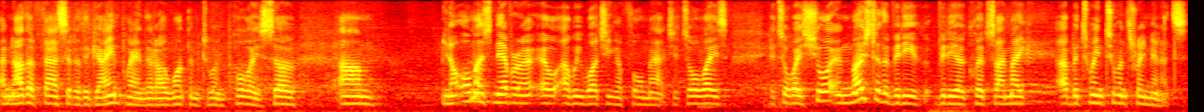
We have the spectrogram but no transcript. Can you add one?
another facet of the game plan that I want them to employ. So, um, you know, almost never are we watching a full match. It's always, it's always short, and most of the video video clips I make are between two and three minutes.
